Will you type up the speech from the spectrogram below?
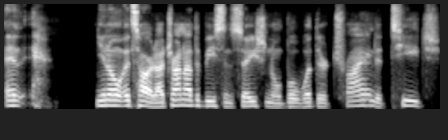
and you know it's hard. I try not to be sensational, but what they're trying to teach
